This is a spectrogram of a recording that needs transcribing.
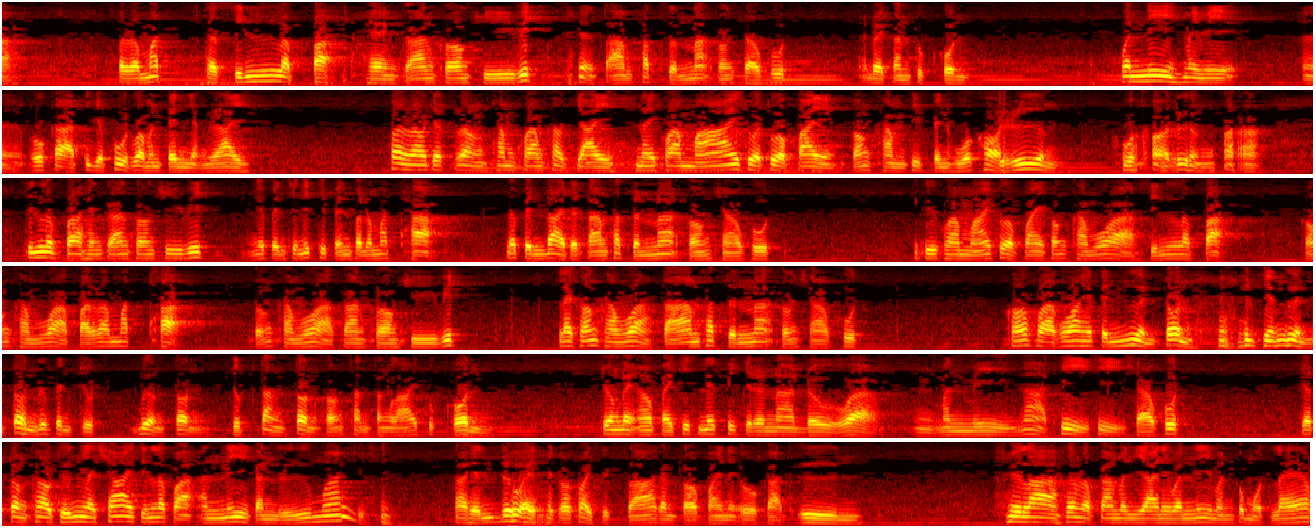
ประมัตถศิลปะแห่งการครองชีวิต ตามทัศนะของชาวพุทธด้วยกันทุกคน วันนี้ไม่มีโอกาสที่จะพูดว่ามันเป็นอย่างไร เพราะเราจะต้องทำความเข้าใจในความหมายทั่วๆไปของคำที่เป็นหัวข้อเรื่อง หัวข้อเรื่องว่าศิลปะแห่งการครองชีวิตเนี่ยเป็นชนิดที่เป็นปรมัตถะและเป็นได้แต่ตามทัศนะของชาวพุทธนี่คือความหมายทั่วไปของคำว่าศิลปะ ของคำว่าปรมัตถะของคำว่าการครองชีวิต และของคำว่าตามทัศนะของชาวพุทธขอฝากว่าให้เป็นเงื่อนต้น เป็นเพียงเงื่อนต้นหรือเป็นจุดเบื้องต้น จุดตั้งต้นของท่านทั้งหลายทุกคน จงได้เอาไปคิดนึกพิจารณาดูว่ามันมีหน้าที่ที่ชาวพุทธ จะต้องเข้าถึงและใช้ศิลปะอันนี้กันหรือไม่ ถ้าเห็นด้วยก็ค่อยศึกษากันต่อไปในโอกาสอื่น เวลาสำหรับการบรรยายในวันนี้มันก็หมดแล้ว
